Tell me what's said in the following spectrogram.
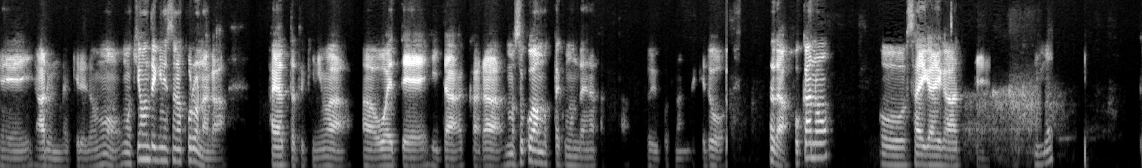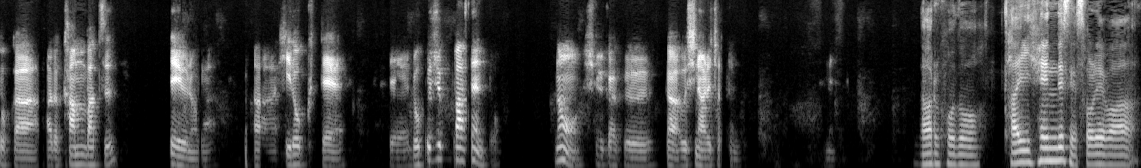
えーあるんだけれども、もう基本的にそのコロナが流行った時にはあ終えていたから、まあ、そこは全く問題なかったということなんだけど、ただ他のお災害があって、とか、あと干ばつっていうのがあひどくて、で60%の収穫が失われちゃったんだなるほど。大変ですね、それは。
